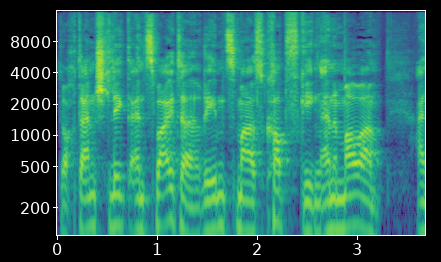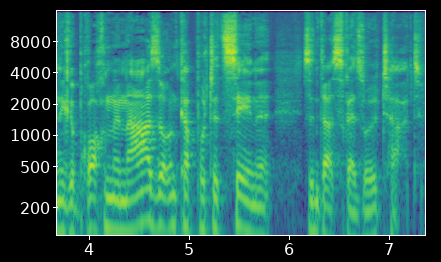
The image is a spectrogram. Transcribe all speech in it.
doch dann schlägt ein zweiter Remsmars Kopf gegen eine Mauer. Eine gebrochene Nase und kaputte Zähne sind das Resultat.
